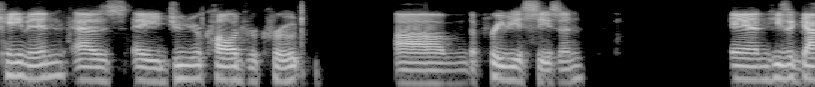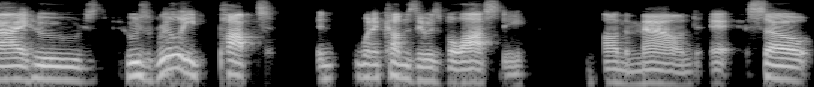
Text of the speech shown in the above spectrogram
came in as a junior college recruit um, the previous season. And he's a guy who's who's really popped in, when it comes to his velocity on the mound. Eh, so,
